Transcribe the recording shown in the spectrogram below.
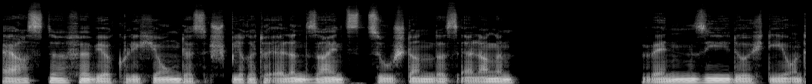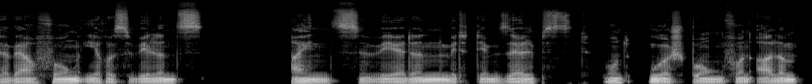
erste Verwirklichung des spirituellen Seinszustandes erlangen, wenn sie durch die Unterwerfung ihres Willens eins werden mit dem Selbst und Ursprung von allem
